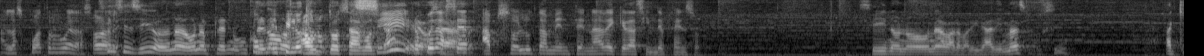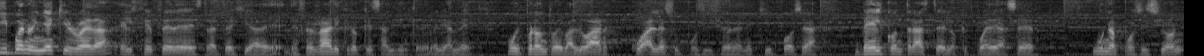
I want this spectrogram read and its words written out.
A las cuatro ruedas. Órale. Sí, sí, sí, una, una pleno, un pleno el piloto no- autosabotaje. sí, no puede sea, hacer absolutamente nada y quedas indefenso. Sí, no, no, una barbaridad. Y más, pues sí. Aquí, bueno, Iñaki Rueda, el jefe de estrategia de, de Ferrari, creo que es alguien que deberían de muy pronto evaluar cuál es su posición en el equipo. O sea, ve el contraste de lo que puede hacer una posición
